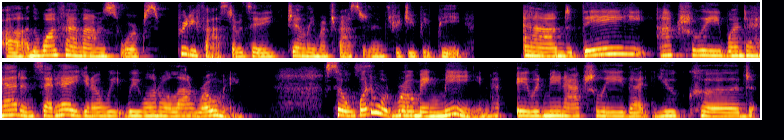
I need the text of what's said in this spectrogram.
Uh, and the Wi-Fi alliance works pretty fast. I would say generally much faster than 3GPP. And they actually went ahead and said, hey, you know, we, we want to allow roaming. So, what would roaming mean? It would mean actually that you could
